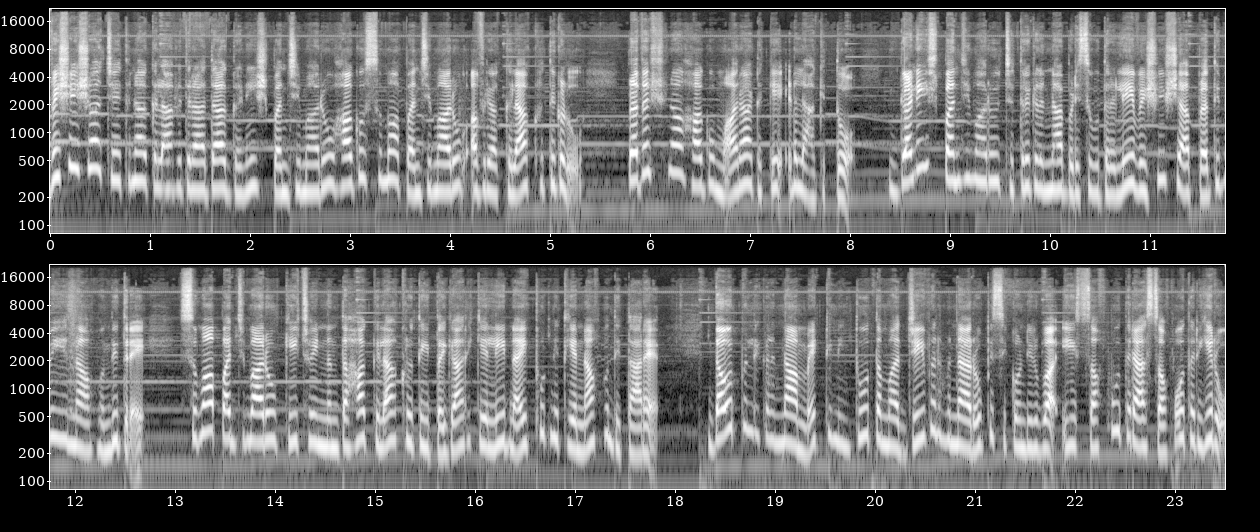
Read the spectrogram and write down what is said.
ವಿಶೇಷ ಚೇತನ ಕಲಾವಿದರಾದ ಗಣೇಶ್ ಪಂಜಿಮಾರು ಹಾಗೂ ಸುಮಾ ಪಂಜಿಮಾರು ಅವರ ಕಲಾಕೃತಿಗಳು ಪ್ರದರ್ಶನ ಹಾಗೂ ಮಾರಾಟಕ್ಕೆ ಇಡಲಾಗಿತ್ತು. ಗಣೇಶ್ ಪಂಜಿಮಾರು ಚಿತ್ರಗಳನ್ನು ಬಿಡಿಸುವುದರಲ್ಲಿ ವಿಶೇಷ ಪ್ರತಿಭೆಯನ್ನ ಹೊಂದಿದ್ರೆ ಸುಮಾ ಪಂಜಿಮಾರು ಕೀಚೈನ್ನಂತಹ ಕಲಾಕೃತಿ ತಯಾರಿಕೆಯಲ್ಲಿ ನೈಪುಣ್ಯತೆಯನ್ನ ಹೊಂದಿದ್ದಾರೆ. ದೌರ್ಬಲ್ಯಗಳನ್ನ ಮೆಟ್ಟಿ ನಿಂತು ತಮ್ಮ ಜೀವನವನ್ನ ರೂಪಿಸಿಕೊಂಡಿರುವ ಈ ಸಹೋದರ ಸಹೋದರಿಯರು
